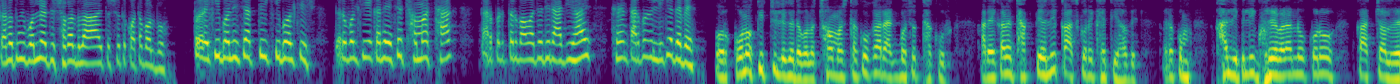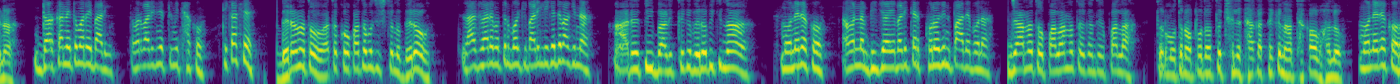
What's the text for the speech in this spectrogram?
কেন তুমি বললে যে সকালবেলা আয় তোর সাথে কথা বলব? তোরা কি বলিস আর তুই কি বলছিস? তোরা বলছিস এখানে এসে ছ মাস থাক তারপরে তোর বাবা যদি রাজি হয় হ্যাঁ তারপরে লিখে দেবে। ওর কোনো কিচ্ছু লিখে দেবো না। ছ মাস থাকুক আর এক বছর থাকুক। আর এখানে থাকতে হলে কাজ করে খেতে হবে। এরকম খালি পিলি ঘুরে বেড়ানো কোনো কাজ চলবে না। দরকার নেই তোমার এই বাড়ি। তোমার বাড়ি নিয়ে তুমি থাকো ঠিক আছে? বেরো না তো এত কথা বলছিস কেন? বেরো। লাস্ট বারের মতন বলছি বাড়ি লিখে দেবা কিনা? আরে তুই বাড়ি থেকে বেরোবি কি না মনে রেখো আমার নাম বিজয় বাড়িতে আর কোনোদিন পা দেবো না। জানো তো পালা না তো এখান থেকে পালা। তোর মতন অপদার্থ ছেলে থাকার থেকে না থাকাও ভালো। মনে রেখো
